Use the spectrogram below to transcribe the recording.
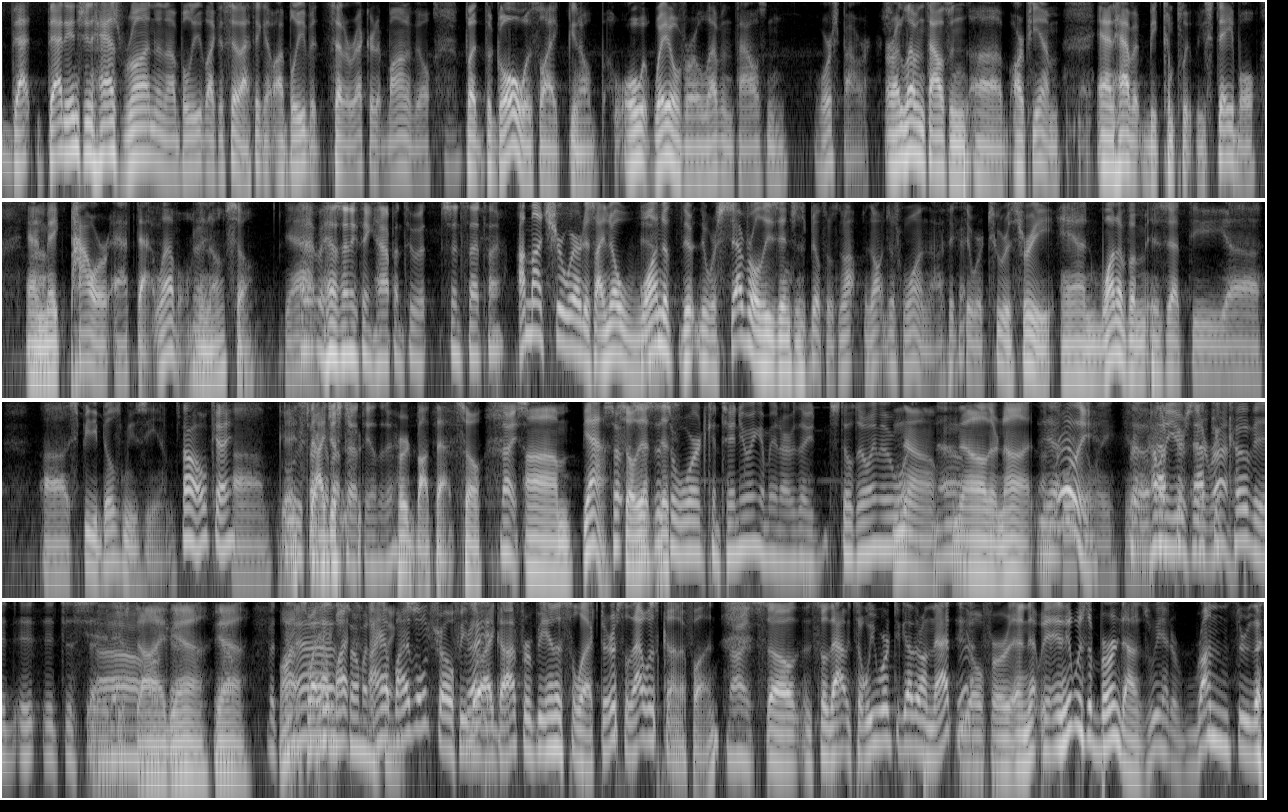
that that engine has run, and I believe, like I said, I think I believe it set a record at Bonneville. But the goal was like you know way over eleven thousand horsepower or 11,000 uh, RPM and have it be completely stable and make power at that level, you know? So, yeah. Has anything happened to it since that time? I'm not sure where it is. I know one of there, there were several of these engines built. There was not not just one. I think there were two or three, and one of them is at the uh, uh, Speedy Bill's museum. Oh, okay. Um, we were I just about that the other day. heard about that. So Nice. Um, yeah. so, so so that- is this award continuing? I mean, are they still doing the award? no, no, No. they're not. Yeah. Really? So Yeah. how many after, years did it after run? COVID, it, it just shut It down. just Oh, died. okay. Yeah, yeah. But Wow, so I have my, so many I have my little trophy that I got for being a selector, so that was kind of fun. Nice. So so that so we worked together on that deal for and it, and it was a burn down. 'cause We had to run through the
